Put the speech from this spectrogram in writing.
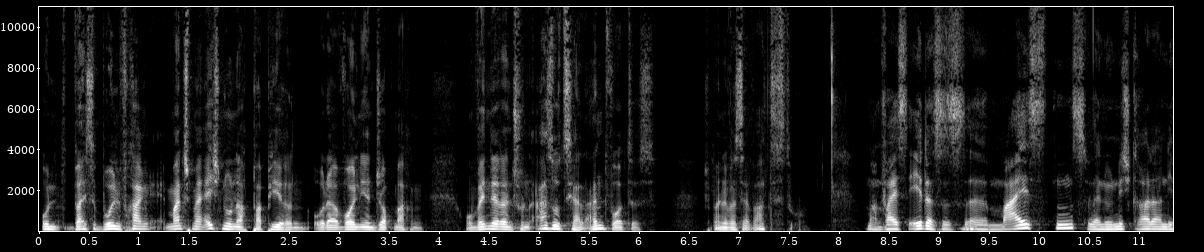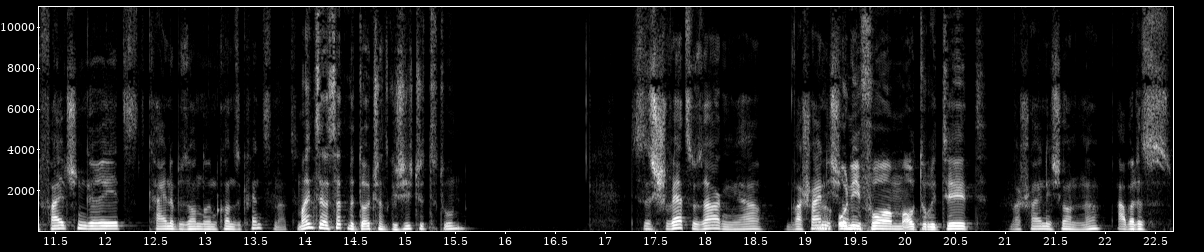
Und weißt du, Bullen fragen manchmal echt nur nach Papieren oder wollen ihren Job machen. Und wenn der dann schon asozial antwortest, ich meine, was erwartest du? Man weiß eh, dass es äh, meistens, wenn du nicht gerade an die Falschen gerätst, keine besonderen Konsequenzen hat. Meinst du, das hat mit Deutschlands Geschichte zu tun? Das ist schwer zu sagen, ja. Wahrscheinlich schon. Uniform, Autorität. Wahrscheinlich schon, ne? Aber das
